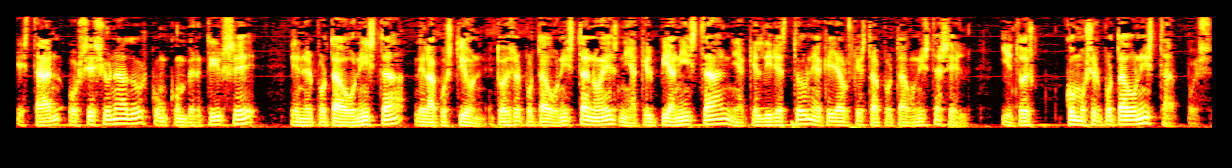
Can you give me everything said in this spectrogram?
están obsesionados con convertirse en el protagonista de la cuestión. Entonces el protagonista no es ni aquel pianista, ni aquel director, ni aquella orquesta, el protagonista es él. Y entonces, ¿cómo ser protagonista? Pues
